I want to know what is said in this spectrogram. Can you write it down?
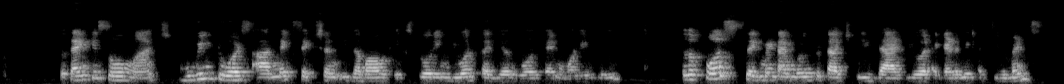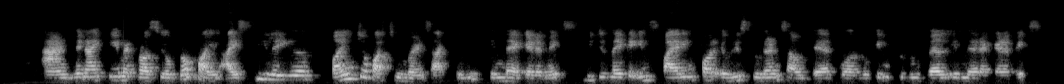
well. So thank you so much. Moving towards our next section is about exploring your career, work, and volunteering. So the first segment I'm going to touch is that your academic achievements. And when I came across your profile, I see like a bunch of achievements actually in the academics, which is like inspiring for every students out there who are looking to do well in their academics.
